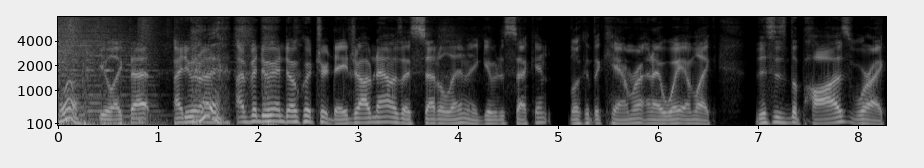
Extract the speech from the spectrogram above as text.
Hello. Do you like that? I do it. On, I've been doing it. Don't quit your day job now. As I settle in, I give it a second, look at the camera, and I wait. I'm like, this is the pause where I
